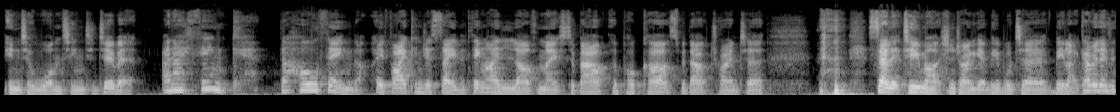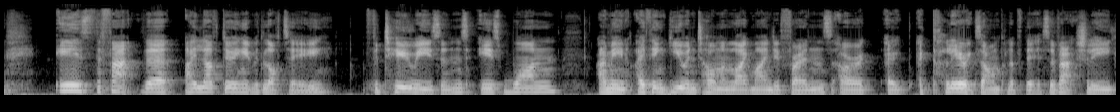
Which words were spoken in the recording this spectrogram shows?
into wanting to do it. And I think the whole thing that, if I can just say, the thing I love most about the podcast, without trying to sell it too much and trying to get people to be like, come and listen, is the fact that I love doing it with Lottie for two reasons. Is one, I mean, I think you and Tom and like minded friends are a, a, a, clear example of this, of actually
